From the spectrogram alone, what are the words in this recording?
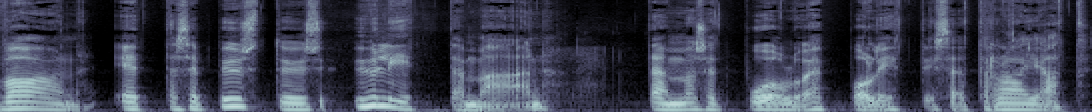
vaan että se pystyisi ylittämään tämmöiset puoluepoliittiset rajat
